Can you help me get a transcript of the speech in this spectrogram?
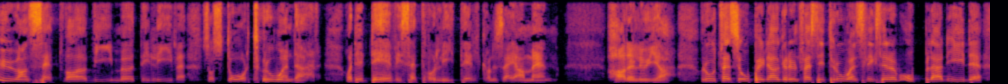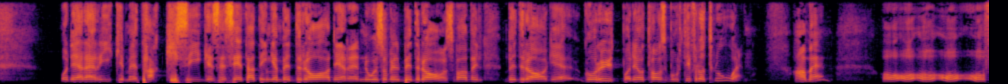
Uansett vad vi möter i livet, så står troen där. Och det är det vi sätter vår lit till, Kan du säga amen? Halleluja. Rotfäst och uppbyggd av grundfäst i troen, slik ser de upplärd i det och där är riket med tack, sigelse, sett att ingen bedrar er, någon som vill bedra oss. Vad vill bedraget går ut på? Det är att ta oss bort ifrån troen. Amen. Och, och, och, och, och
